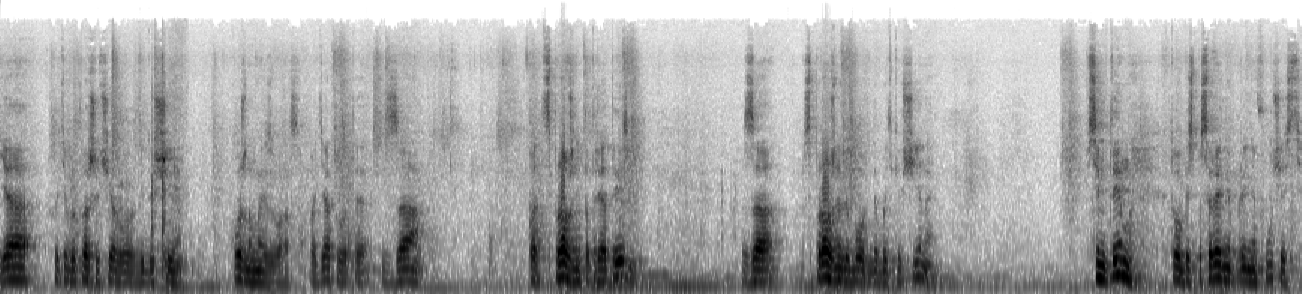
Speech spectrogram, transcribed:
Я хотів би в першу чергу від душі кожному із вас подякувати за справжній патріотизм, за справжню любов до батьківщини, всім тим, хто безпосередньо прийняв участь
